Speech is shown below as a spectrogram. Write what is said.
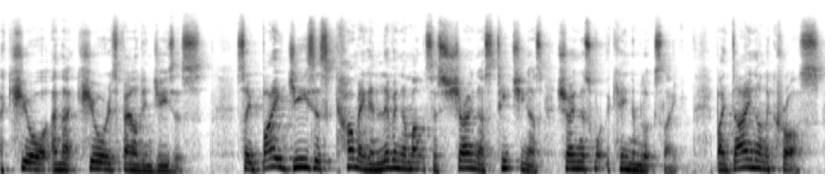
a cure, and that cure is found in Jesus. So, by Jesus coming and living amongst us, showing us, teaching us, showing us what the kingdom looks like, by dying on the cross,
